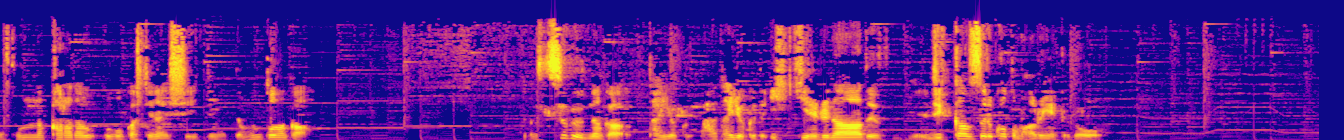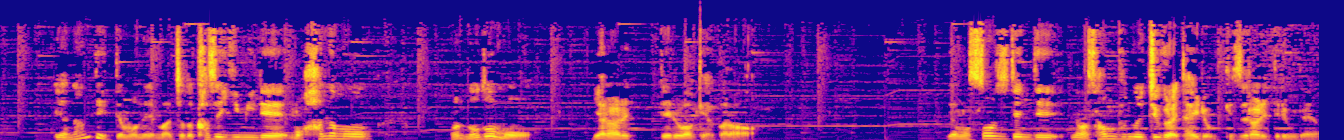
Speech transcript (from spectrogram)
いやそんな体を動かしてないしっていうのって、ほんとなんか、すぐなんか体力、あ、体力で生ききれるなーって実感することもあるんやけど、いや、なんて言ってもね、まあちょっと風邪気味で、もう鼻も、まあ、喉もやられてるわけやから、いやもうその時点で、なんか3分の1ぐらい体力削られてるみたいな。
